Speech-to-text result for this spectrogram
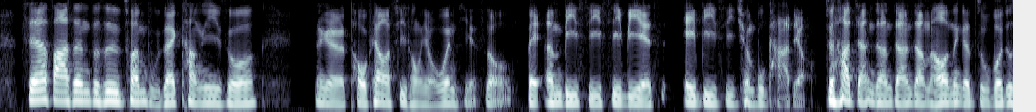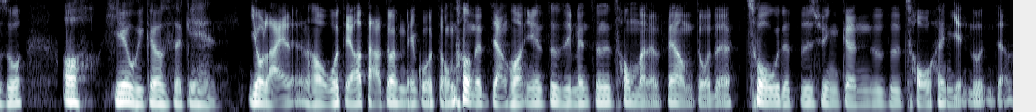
现在发生就是川普在抗议说那个投票系统有问题的时候，被 NBC、CBS、ABC 全部卡掉。就他讲讲讲讲，然后那个主播就说：“哦，Here we go again，又来了。”然后我得要打断美国总统的讲话，因为这里面真是充满了非常多的错误的资讯跟就是仇恨言论。这样，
